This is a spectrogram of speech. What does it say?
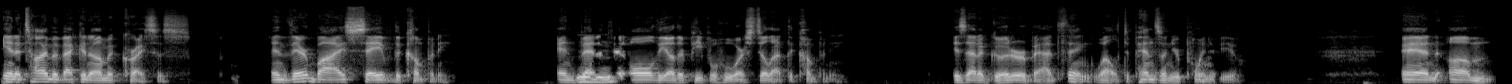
in a time of economic crisis and thereby save the company and mm-hmm. benefit mm-hmm. all the other people who are still at the company. Is that a good or a bad thing? Well, it depends on your point of view. And um,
